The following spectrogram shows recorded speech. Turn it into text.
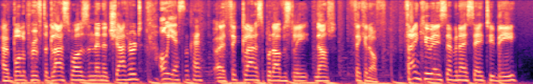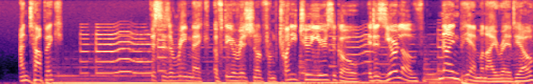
how bulletproof the glass was and then it shattered. Oh yes, okay. Uh, thick glass, but obviously not thick enough. Thank you, A7SATB. And topic. This is a remake of the original from 22 years ago. It is Your Love, 9 p.m. on iRadio.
